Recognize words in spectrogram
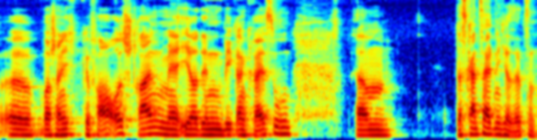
äh, wahrscheinlich Gefahr ausstrahlen, mehr eher den Weg an Kreis suchen. Ähm, das kannst du halt nicht ersetzen.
